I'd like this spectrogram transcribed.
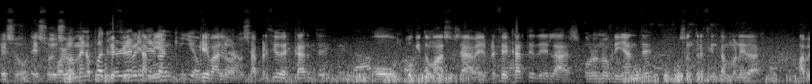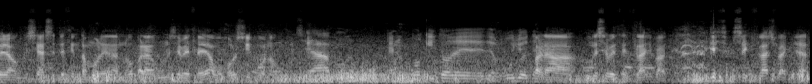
eso, eso, Por eso. lo menos para tenerlo el también banquillo, qué valor, o sea, precio de descarte o un poquito más. O sea, a ver, precio de descarte de las oro no brillantes son 300 monedas. A ver, aunque sean 700 monedas, ¿no? Para un SBC, a lo mejor sí, bueno. O sea, por tener un poquito de, de orgullo. Para un SBC flashback, que yo soy flashback ya.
